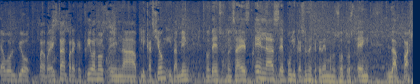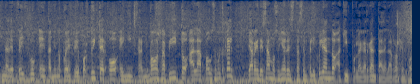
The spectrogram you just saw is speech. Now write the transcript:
ya volvió. Bueno, pues ahí están para que escríbanos en la aplicación y también nos dejen sus mensajes en las eh, publicaciones que tenemos nosotros en la página de Facebook. Eh, también nos pueden escribir por Twitter o en Instagram. Nos vamos rapidito a la pausa musical. Ya regresamos, señores. Estás en Peliculeando aquí por la garganta de la Rock and Pop.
